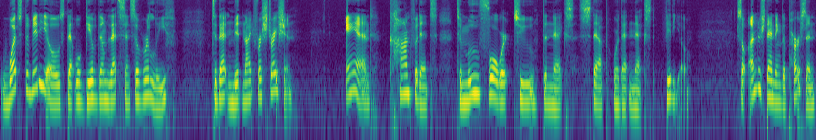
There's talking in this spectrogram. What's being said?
what's the videos that will give them that sense of relief to that midnight frustration and confidence to move forward to the next step or that next video? So, understanding the person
